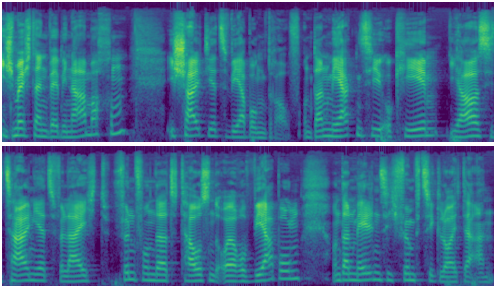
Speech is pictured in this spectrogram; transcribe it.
ich möchte ein Webinar machen, ich schalte jetzt Werbung drauf. Und dann merken sie, okay, ja, sie zahlen jetzt vielleicht 500.000 Euro Werbung und dann melden sich 50 Leute an.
